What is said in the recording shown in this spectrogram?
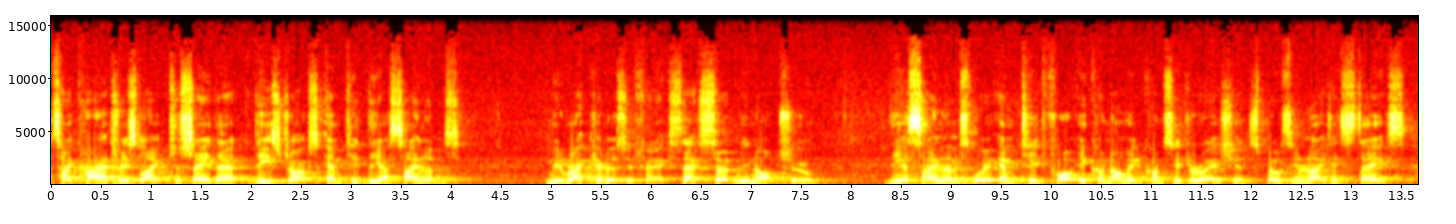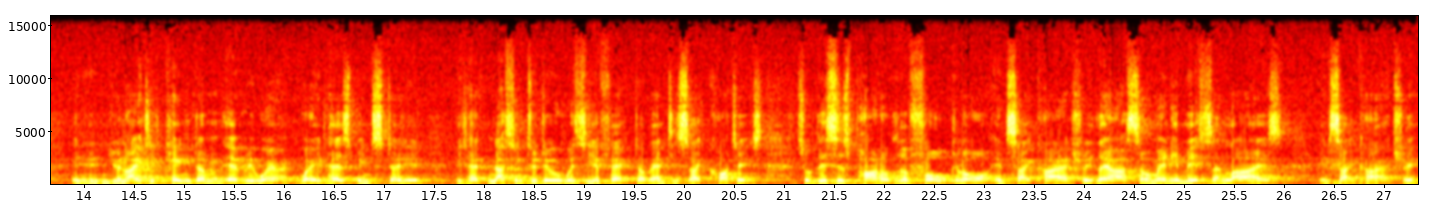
psychiatrists like to say that these drugs emptied the asylums, miraculous effects. That's certainly not true. The asylums were emptied for economic considerations. Both in the United States in United Kingdom, everywhere where it has been studied, it had nothing to do with the effect of antipsychotics. So this is part of the folklore in psychiatry. There are so many myths and lies in psychiatry.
